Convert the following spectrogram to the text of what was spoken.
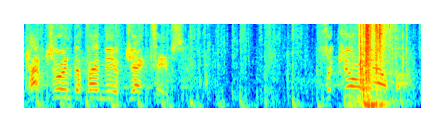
Capture and defend the objectives. Securing Alpha.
